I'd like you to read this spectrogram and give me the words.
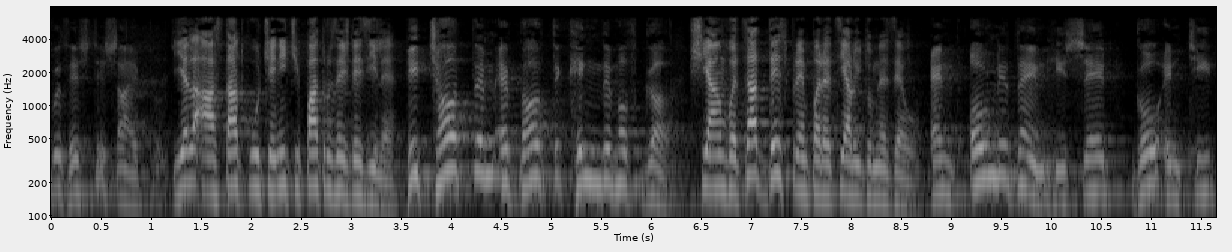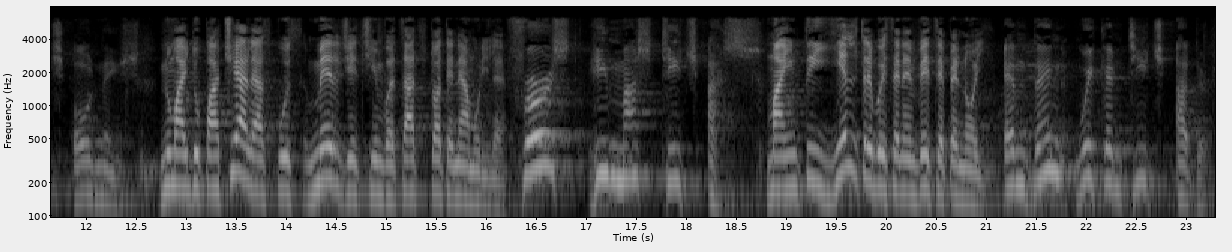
with his disciples. el a stat cu ucenicii 40 de zile He taught them about the kingdom of God. și a învățat despre împărăția lui Dumnezeu. And only then he said, Go and teach all nations. Numai după aceea le-a spus, mergeți și învățați toate neamurile. First, he must teach us, Mai întâi El trebuie să ne învețe pe noi, and then we can teach others.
